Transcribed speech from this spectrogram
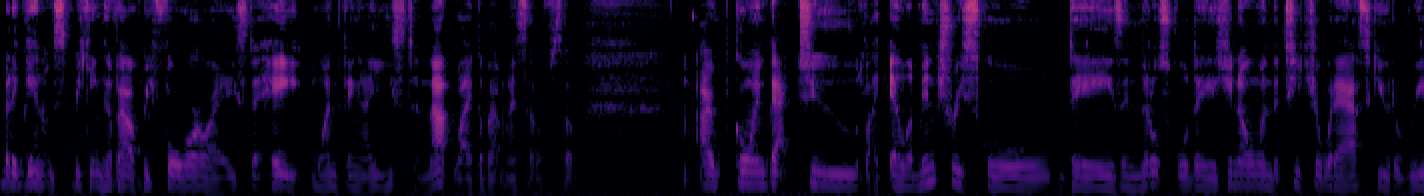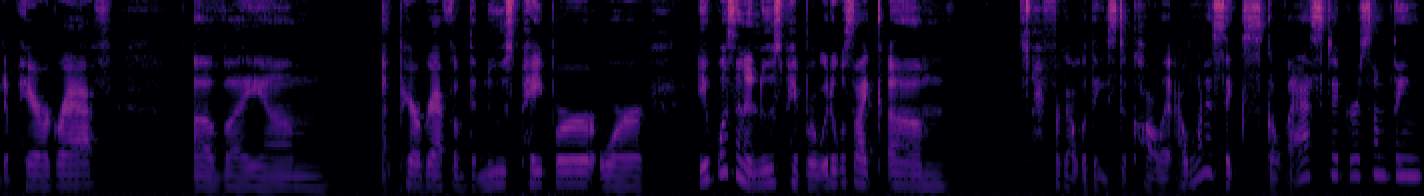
But again, I'm speaking about before I used to hate one thing I used to not like about myself. So I'm going back to like elementary school days and middle school days, you know, when the teacher would ask you to read a paragraph of a um a paragraph of the newspaper or it wasn't a newspaper, it was like um I forgot what they used to call it. I want to say Scholastic or something,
